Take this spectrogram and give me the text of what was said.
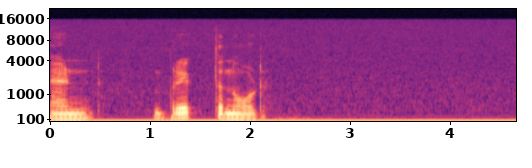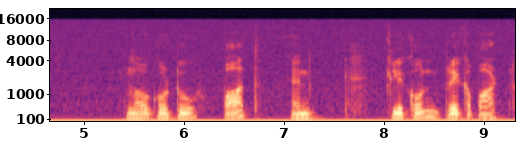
And break the node. Now go to path and click on break apart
